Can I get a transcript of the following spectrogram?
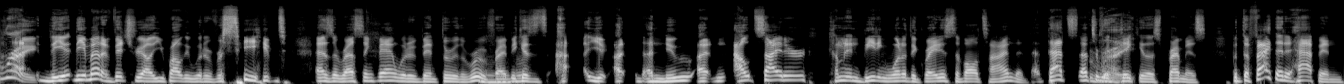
Right. the the amount of vitriol you probably would have received as a wrestling fan would have been through the roof, right? Mhm. Because it's uh, a, a, uh, a new uh, an outsider coming in beating one of the greatest of all time that, that that's that's a Right. ridiculous premise. But the fact that it happened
